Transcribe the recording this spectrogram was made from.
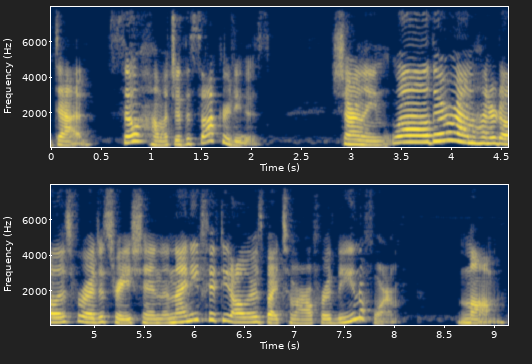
Dad. So how much are the soccer dues? Charlene. Well, they're around $100 for registration, and I need $50 by tomorrow for the uniform. Mom.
